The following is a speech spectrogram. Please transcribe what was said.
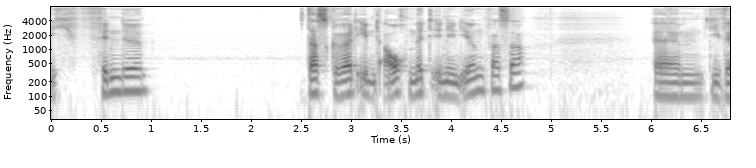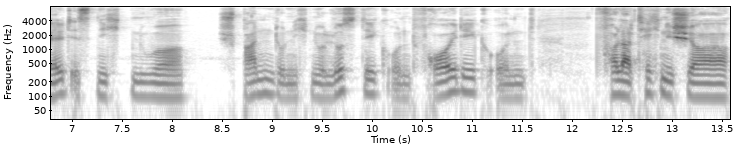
ich finde, das gehört eben auch mit in den Irgendwasser. Ähm, die Welt ist nicht nur spannend und nicht nur lustig und freudig und voller technischer,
